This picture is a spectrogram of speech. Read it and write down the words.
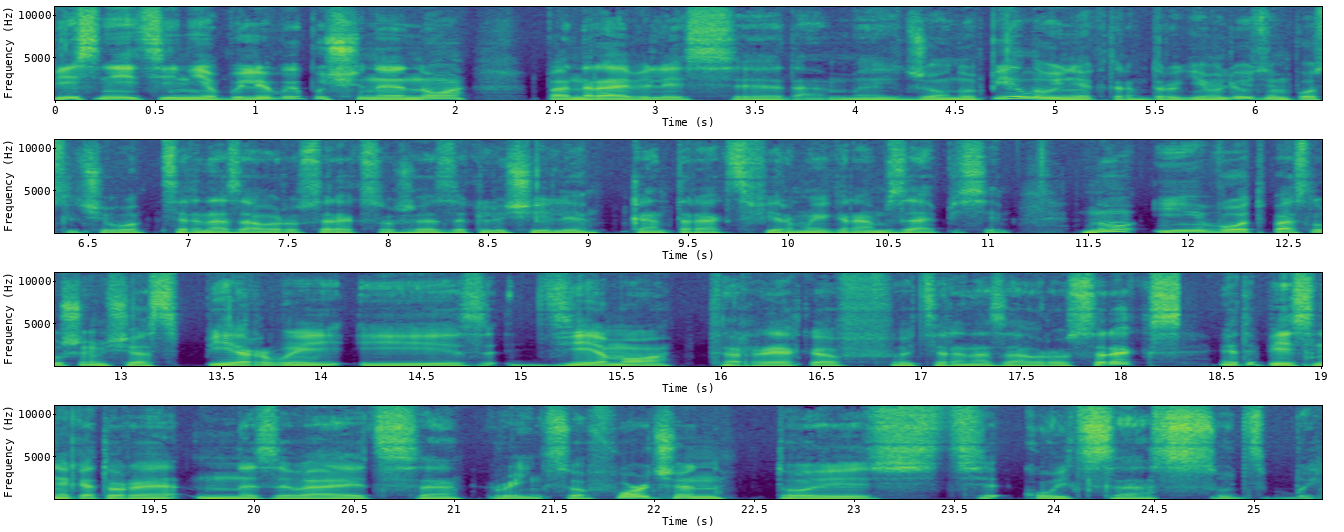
Песни эти не были выпущены, но понравились э, там, и Джону Пилу, и некоторым другим людям, после чего Тираннозаврус Рекс уже заключили контракт с фирмой грамзаписи. Ну и вот послушаем сейчас первый из демо-треков Тираннозаврус Рекс. Это песня, которая называется Rings of Fortune, то есть «Кольца судьбы».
